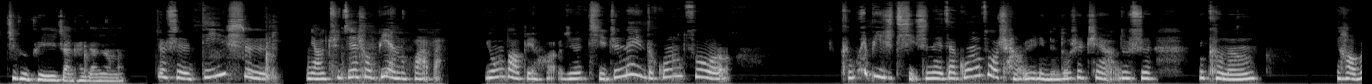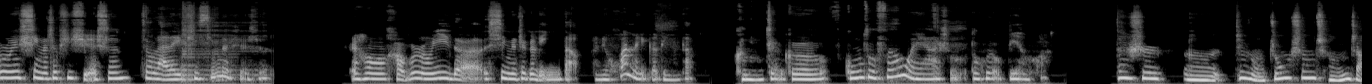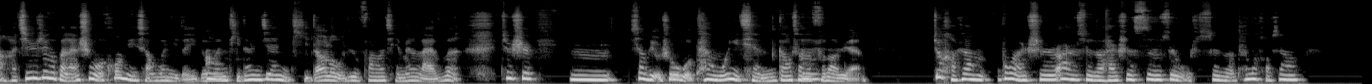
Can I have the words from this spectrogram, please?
这个可以展开讲讲吗？就是第一是你要去接受变化吧，拥抱变化。我觉得体制内的工作，可未必是体制内，在工作场域里面都是这样。就是你可能你好不容易适应了这批学生，就来了一批新的学生，然后好不容易的适应了这个领导，你换了一个领导，可能整个工作氛围啊什么都会有变化。但是，呃，这种终生成长哈，其实这个本来是我后面想问你的一个问题，但是既然你提到了，我就放到前面来问。就是，嗯，像比如说，我看我以前高校的辅导员，就好像不管是二十岁的还是四十岁、五十岁的，他们好像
